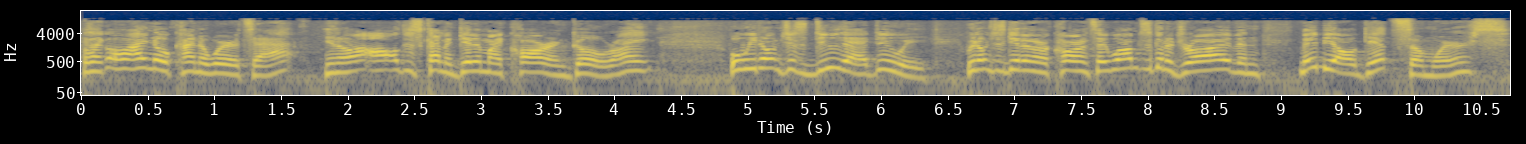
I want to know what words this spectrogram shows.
Was like, oh, I know kind of where it's at. You know, I'll just kind of get in my car and go, right? Well, we don't just do that, do we? We don't just get in our car and say, well, I'm just going to drive and maybe I'll get somewheres.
